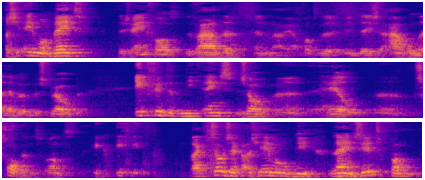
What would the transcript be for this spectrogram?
als je eenmaal weet er is één God, de Vader, en nou ja, wat we in deze avonden hebben besproken. Ik vind het niet eens zo uh, heel uh, schokkend. Want ik, ik, laat ik het zo zeggen, als je eenmaal op die lijn zit van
